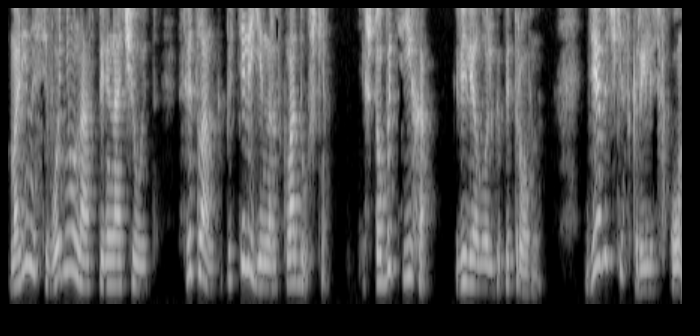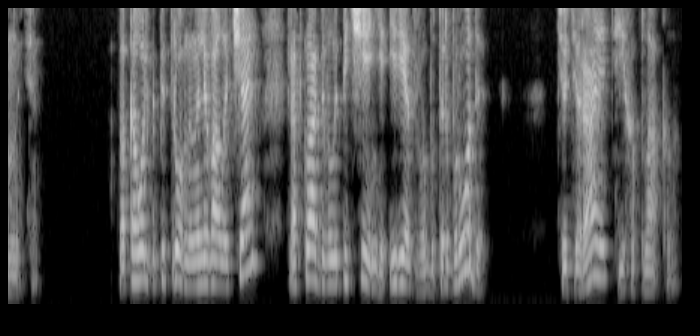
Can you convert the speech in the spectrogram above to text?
Марина сегодня у нас переночует. Светланка, постели ей на раскладушке». «И чтобы тихо», – велела Ольга Петровна. Девочки скрылись в комнате. Пока Ольга Петровна наливала чай, раскладывала печенье и резала бутерброды, тетя Рая тихо плакала.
